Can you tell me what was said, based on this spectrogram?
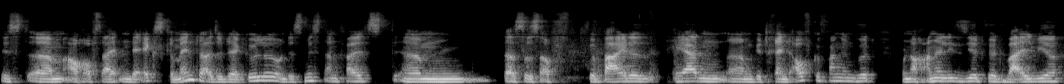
ist ähm, auch auf Seiten der Exkremente, also der Gülle und des Mistanfalls, ähm, dass es auch für beide Herden ähm, getrennt aufgefangen wird und auch analysiert wird, weil wir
